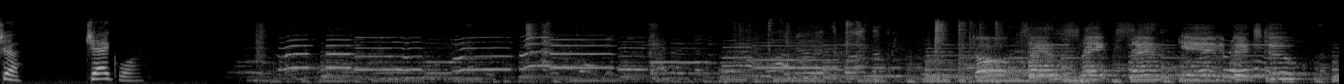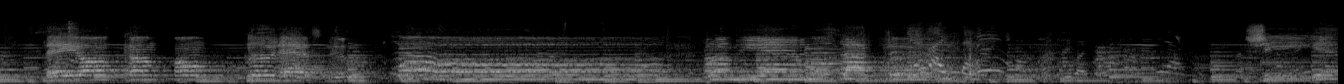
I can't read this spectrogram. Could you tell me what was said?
Ja. Jaguar. Dogs and snakes and guinea pigs too. They all come home good as new. Whoa, from the animal doctor. She is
